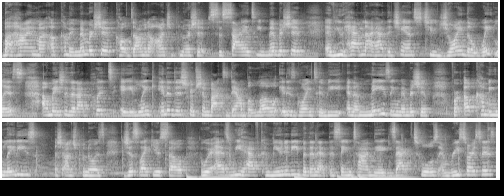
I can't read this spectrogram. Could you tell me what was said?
behind my upcoming membership called Dominant Entrepreneurship Society membership. If you have not had the chance to join the waitlist, I'll make sure that I put a link in the description box down below. It is going to be an amazing membership for upcoming ladies entrepreneurs just like yourself whereas we have community but then at the same time the exact tools and resources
